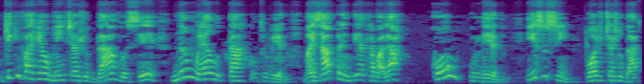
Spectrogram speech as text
O que, que vai realmente ajudar você não é lutar contra o medo, mas aprender a trabalhar com o medo. Isso sim pode te ajudar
